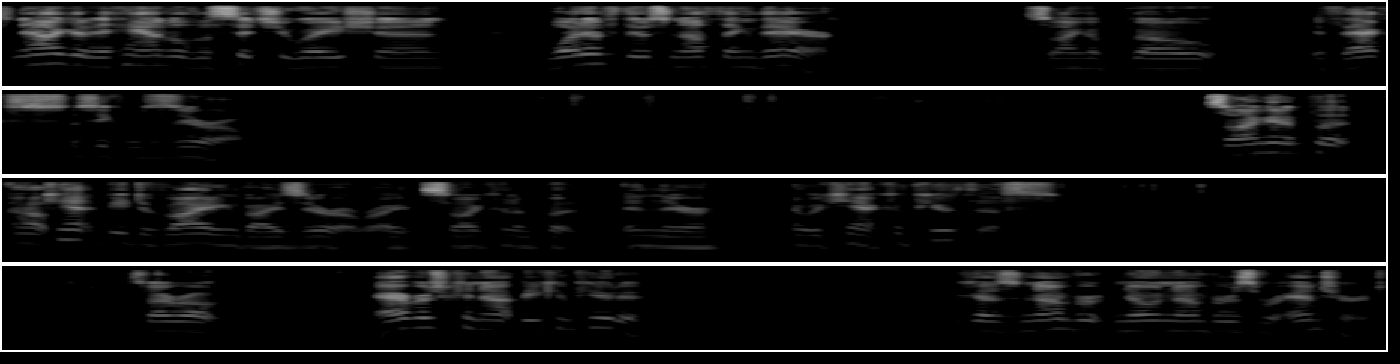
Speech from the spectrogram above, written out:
So now I got to handle the situation. What if there's nothing there? So I'm going to go if x is equal to 0. So I'm going to put, uh, can't be dividing by 0, right? So I'm going to put in there, and we can't compute this. So I wrote, average cannot be computed because number no numbers were entered.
